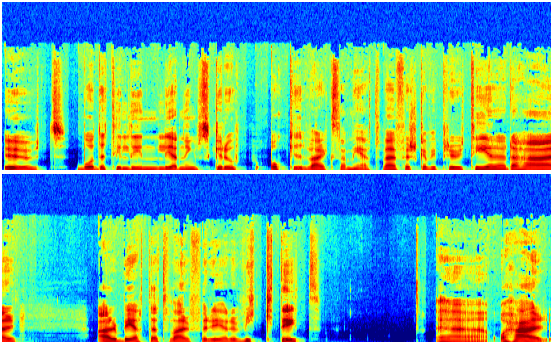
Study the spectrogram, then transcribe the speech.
ut, både till din ledningsgrupp och i verksamhet. Varför ska vi prioritera det här arbetet? Varför är det viktigt? Eh, och här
